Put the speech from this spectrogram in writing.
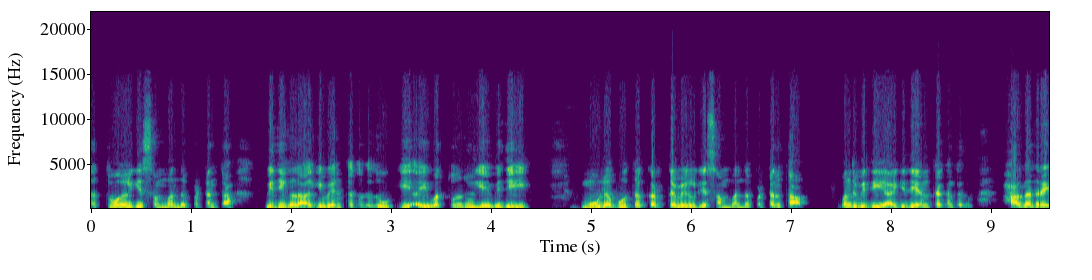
ತತ್ವಗಳಿಗೆ ಸಂಬಂಧಪಟ್ಟಂತ ವಿಧಿಗಳಾಗಿವೆ ಅಂತಕ್ಕಂಥದ್ದು ಈ ಐವತ್ತೊಂದು ಎ ವಿಧಿ ಮೂಲಭೂತ ಕರ್ತವ್ಯಗಳಿಗೆ ಸಂಬಂಧಪಟ್ಟಂತ ಒಂದು ವಿಧಿಯಾಗಿದೆ ಅಂತಕ್ಕಂಥದ್ದು ಹಾಗಾದ್ರೆ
